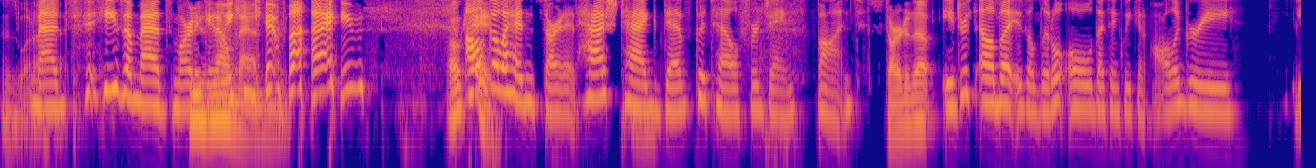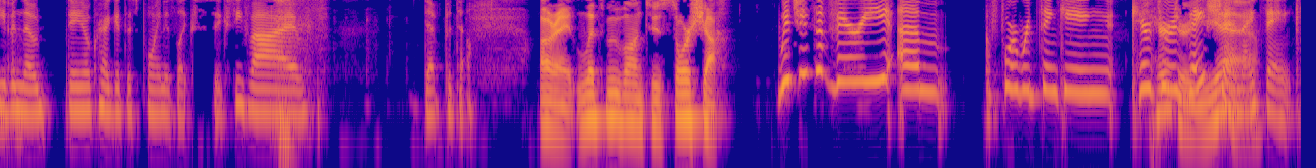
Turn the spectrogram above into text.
is what I Mads, he's a Mads Mardigan. we can Mads get behind. Okay. I'll go ahead and start it. Hashtag Dev Patel for James Bond. Start it up. Idris Elba is a little old. I think we can all agree, even though Daniel Craig at this point is like 65. Dev Patel, All right, let's move on to Sorsha. which is a very um forward thinking characterization, yeah. I think.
